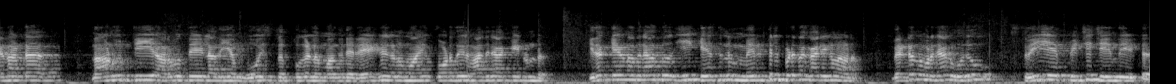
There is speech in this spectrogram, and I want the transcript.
ഏതാണ്ട് നാനൂറ്റി അറുപത്തി ഏഴിലധികം വോയിസ് ക്ലിപ്പുകളും അതിന്റെ രേഖകളുമായി കോടതിയിൽ ഹാജരാക്കിയിട്ടുണ്ട്. ഇതൊക്കെയാണ് അതിനകത്ത് ഈ കേസിന് മെറിറ്റിൽപ്പെടുന്ന കാര്യങ്ങളാണ്. മെറിറ്റ് പറഞ്ഞാൽ ഒരു സ്ത്രീയെ പിച്ച് ചീന്തിയിട്ട്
